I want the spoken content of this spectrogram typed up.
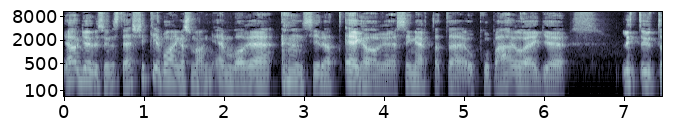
Ja, gøy du synes det. Skikkelig bra engasjement. Jeg må bare si det at jeg har eh, signert dette oppropet her, og jeg eh, litt ut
